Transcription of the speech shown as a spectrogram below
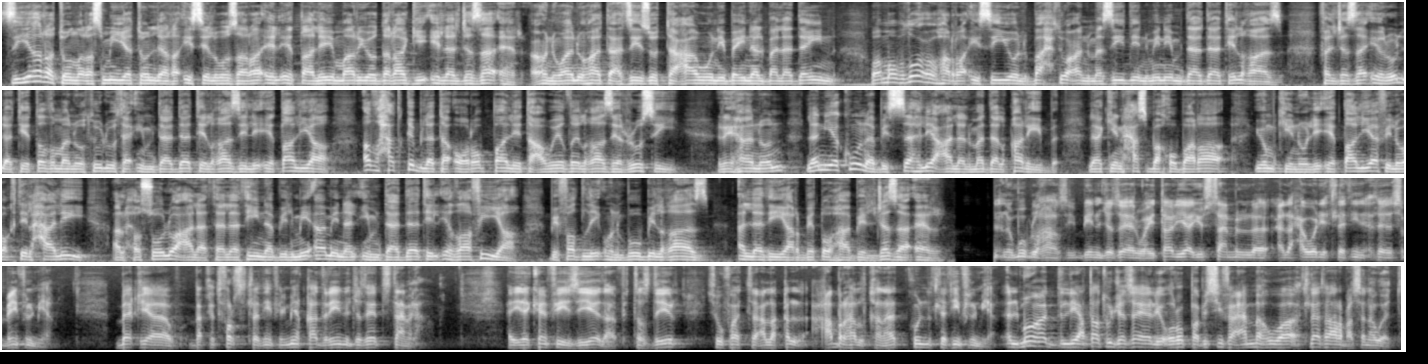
زيارة رسمية لرئيس الوزراء الإيطالي ماريو دراغي إلى الجزائر. عنوانها تعزيز التعاون بين البلدين وموضوعها الرئيسي البحث عن مزيد من إمدادات الغاز. فالجزائر التي تضمن ثلث إمدادات الغاز لإيطاليا أضحت قبلة أوروبا لتعويض الغاز الروسي. رهان لن يكون بالسهل على المدى القريب لكن حسب خبراء يمكن لإيطاليا في الوقت الحالي الحصول على 30% من الإمدادات الإضافية بفضل أنبوب الغاز الذي يربطها بالجزائر. الأنبوب الغازي بين الجزائر وإيطاليا يستعمل على حوالي 30 70% باقية باقية فرصة 30% قادرين الجزائر تستعملها. إذا كان فيه زيادة في التصدير سوف على الأقل عبر هذه القناة تكون 30% الموعد اللي أعطته الجزائر لأوروبا بصفة عامة هو ثلاثة أربع سنوات.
